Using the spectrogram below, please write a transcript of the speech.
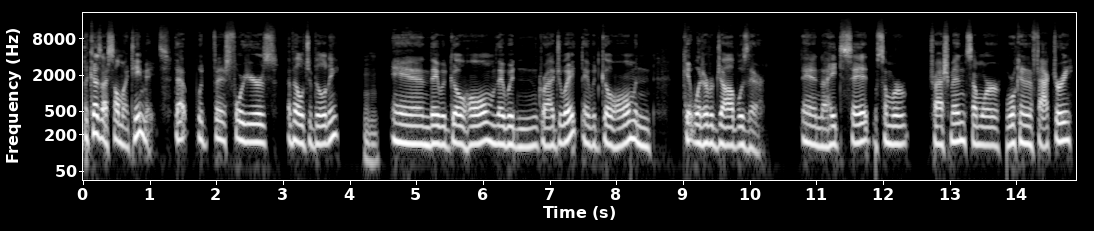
because I saw my teammates that would finish four years of eligibility Mhm. and they would go home, they wouldn't graduate, they would go home and get whatever job was there. And I hate to say it, some were trashmen, some were working in a factory,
